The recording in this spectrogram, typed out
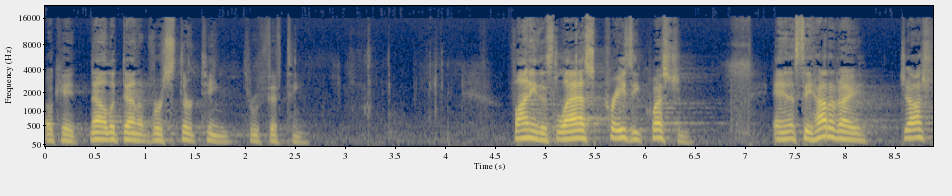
Okay, now look down at verse 13 through 15. Finding this last crazy question. And let's see, how did I, Josh,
